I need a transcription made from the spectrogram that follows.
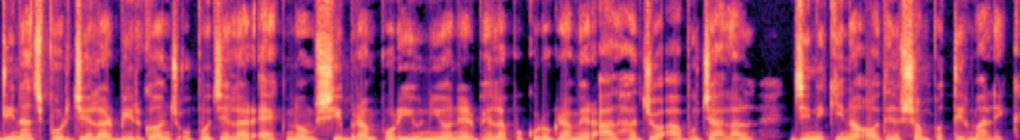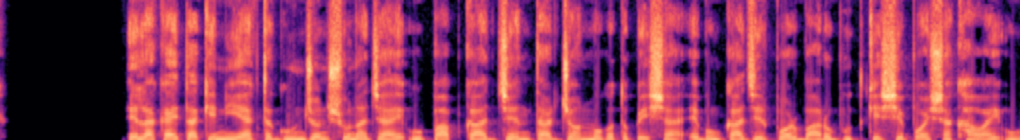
দিনাজপুর জেলার বীরগঞ্জ উপজেলার এক নং শিবরামপুর ইউনিয়নের ভেলাপুকুর গ্রামের আলহাজ্য আবু জালাল, যিনি কিনা অধের সম্পত্তির মালিক। এলাকায় তাকে নিয়ে একটা গুঞ্জন শোনা যায়, উ পাপ কাজ যেন তার জন্মগত পেশা এবং কাজের পর বারো ভূতকে সে পয়সা খাওয়ায় উ।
